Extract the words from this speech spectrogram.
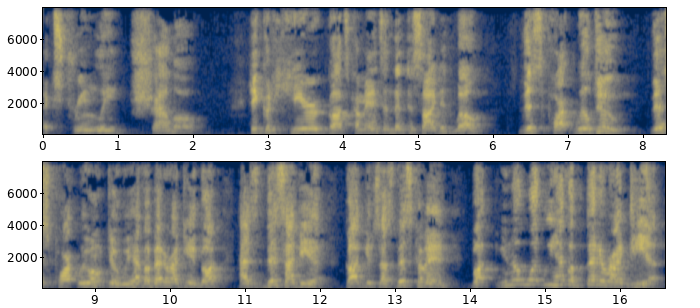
extremely shallow. He could hear God's commands and then decided, well, this part we'll do. This part we won't do. We have a better idea. God has this idea. God gives us this command. But you know what? We have a better idea.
